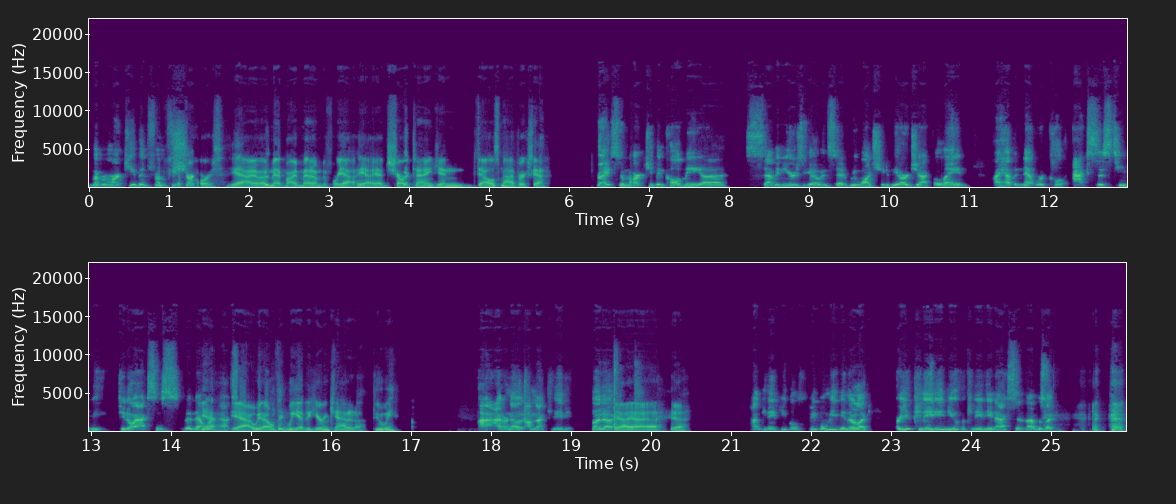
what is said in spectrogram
remember Mark Cuban from of Shark? course, yeah. I, I met I met him before. Yeah, yeah. I had Shark Tank and Dallas Mavericks. Yeah, Right. So Mark Cuban called me uh, seven years ago and said, "We want you to be our Jack LaLanne. I have a network called Access TV. Do you know Access? The network. yeah, Access? yeah. We I don't think we get it here in Canada, do we? I, I don't know. I'm not Canadian, but uh, Yeah, yeah, yeah, I'm Canadian. People people meet me and they're like, "Are you Canadian? You have a Canadian accent." And I was like,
